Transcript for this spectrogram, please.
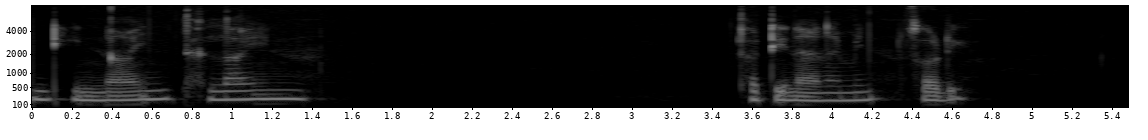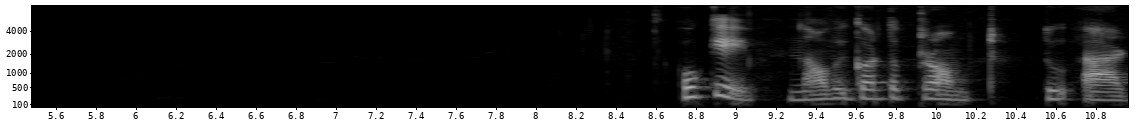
29th line. 39 I mean sorry. Okay now we got the prompt to add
